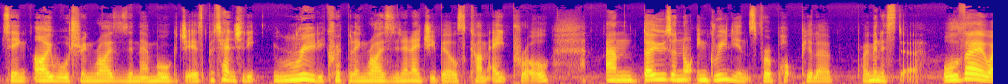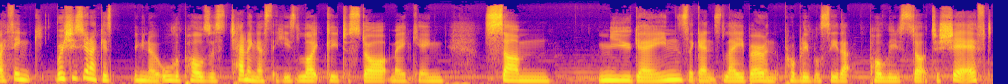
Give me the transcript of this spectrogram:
seeing eye-watering rises in their mortgages, potentially really crippling rises in energy bills come April, and those are not ingredients for a popular prime minister. Although I think Rishi Sunak is, you know, all the polls are telling us that he's likely to start making some new gains against Labour and that probably we'll see that poll lead start to shift,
